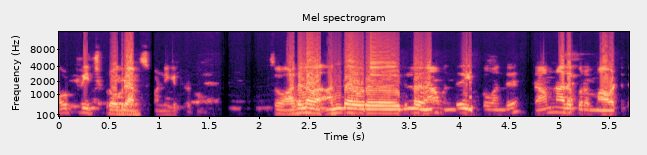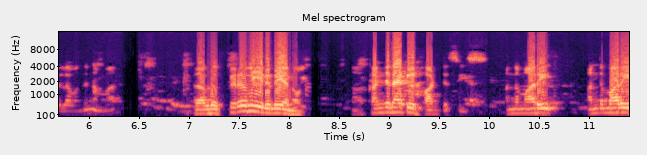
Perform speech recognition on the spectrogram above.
அவுட்ரீச் ப்ரோக்ராம்ஸ் பண்ணிக்கிட்டு இருக்கோம். ஸோ அதில் அந்த ஒரு இதில் தான் வந்து இப்போ வந்து ராமநாதபுரம் மாவட்டத்தில் வந்து நம்ம அதாவது பிறவி இருதய நோய் கஞ்சனாக்கல் ஹார்ட் டிசீஸ் அந்த மாதிரி அந்த மாதிரி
